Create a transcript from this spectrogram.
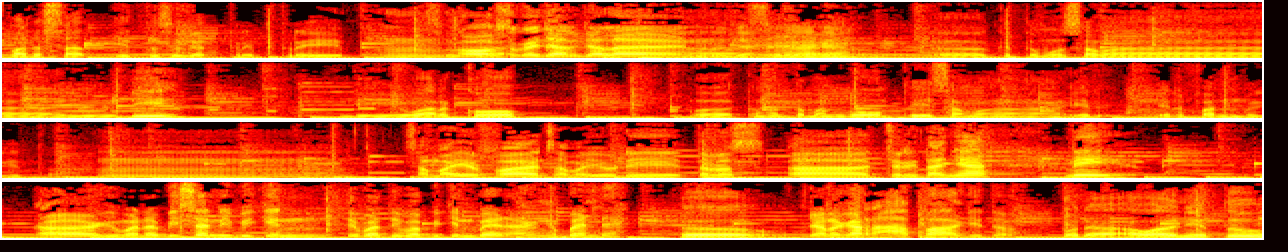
pada saat itu suka trip-trip. Hmm, oh suka jalan-jalan. ya. eh, ketemu sama Yudi di warkop. Eh, teman-teman ngopi sama Ir- Irfan begitu. Hmm, sama Irfan, sama Yudi. Terus eh, ceritanya, nih eh, gimana bisa nih bikin tiba-tiba bikin band, ayo ngeband deh. Eh, Gara-gara apa gitu? pada awalnya itu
